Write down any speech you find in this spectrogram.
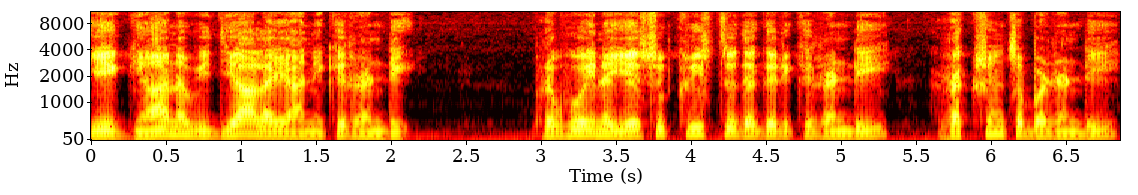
ఈ జ్ఞాన విద్యాలయానికి రండి. ప్రభు అయిన యేసుక్రీస్తు దగ్గరికి రండి రక్షించబడండి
